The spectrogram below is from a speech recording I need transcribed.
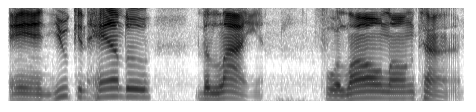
and you can handle the lion for a long, long time.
